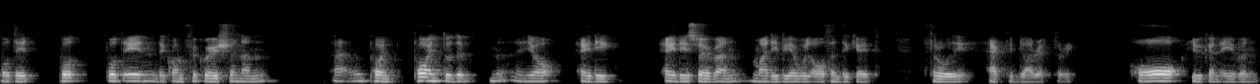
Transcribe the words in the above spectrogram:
put it put put in the configuration and uh, point point to the your AD AD server and MyDB will authenticate through the Active Directory. Or you can even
